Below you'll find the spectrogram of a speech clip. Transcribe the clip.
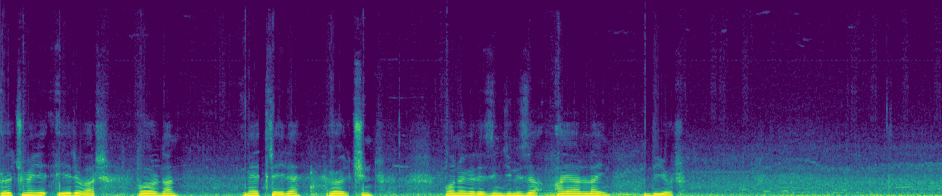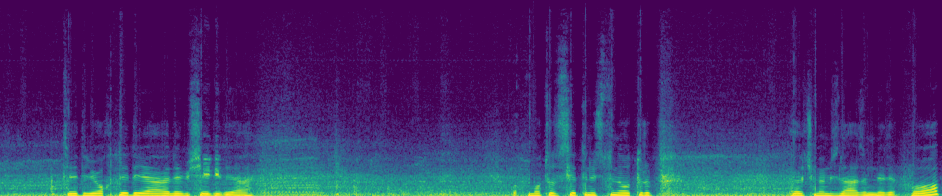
ölçme yeri var. Oradan metreyle ölçün. Ona göre zincirinizi ayarlayın diyor. Dedi yok dedi ya öyle bir şey dedi ya. Motosikletin üstüne oturup ölçmemiz lazım dedi. Hop.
